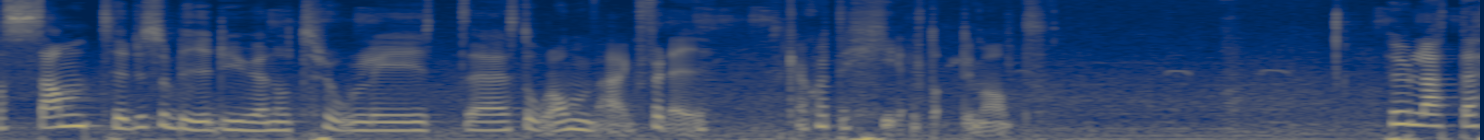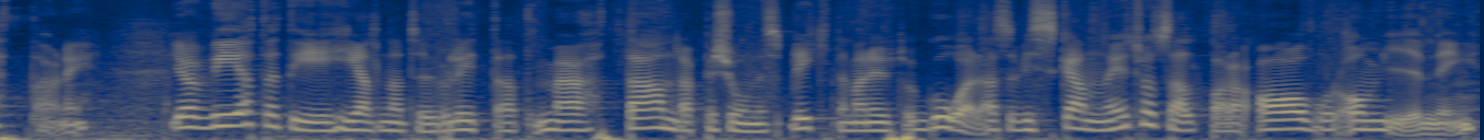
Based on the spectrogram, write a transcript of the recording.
Fast samtidigt så blir det ju en otroligt eh, stor omväg för dig. Kanske inte helt optimalt. Hur lät detta hörni? Jag vet att det är helt naturligt att möta andra personers blick när man är ute och går. Alltså vi skannar ju trots allt bara av vår omgivning.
